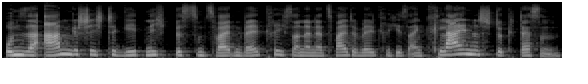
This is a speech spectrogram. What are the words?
Unsere Ahnengeschichte geht nicht bis zum Zweiten Weltkrieg, sondern der Zweite Weltkrieg ist ein kleines Stück dessen,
